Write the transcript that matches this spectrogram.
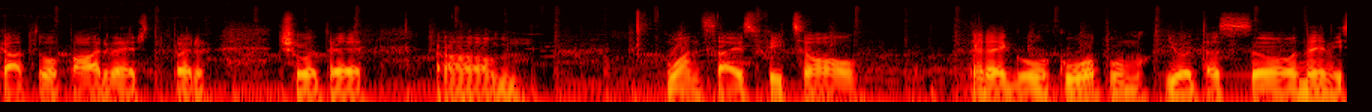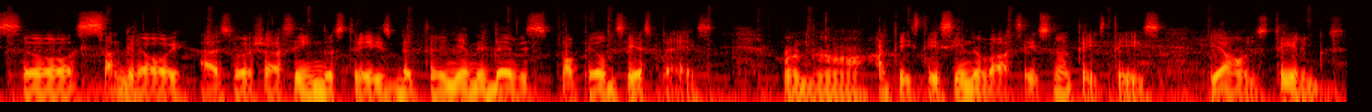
kā to pārvērst par šo te um, one size fits all regulu kopumu, jo tas nevis sagrauj esošās industrijas, bet viņiem ir devis papildus iespējas un attīstījis inovācijas un attīstījis jaunus tirgus.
